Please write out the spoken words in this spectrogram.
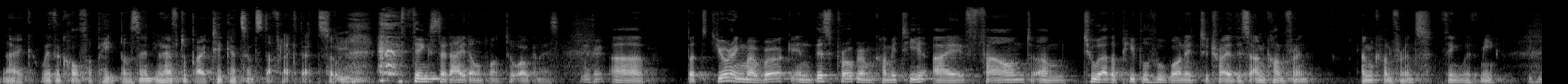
like with a call for papers, and you have to buy tickets and stuff like that. So mm-hmm. things that I don't want to organize. Okay. Uh, but during my work in this program committee, I found um, two other people who wanted to try this unconference, unconference thing with me. Mm-hmm.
